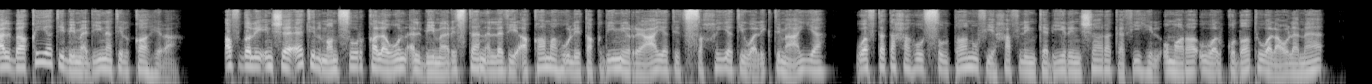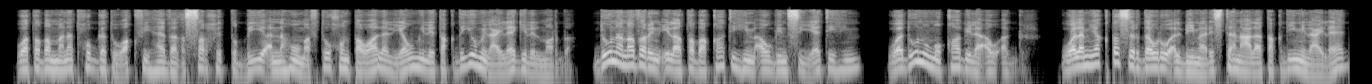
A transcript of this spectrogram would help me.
الباقية بمدينة القاهرة. أفضل إنشاءات المنصور قلون البيمارستان الذي أقامه لتقديم الرعاية الصحية والاجتماعية وافتتحه السلطان في حفل كبير شارك فيه الأمراء والقضاة والعلماء وتضمنت حجة وقف هذا الصرح الطبي أنه مفتوح طوال اليوم لتقديم العلاج للمرضى دون نظر إلى طبقاتهم أو جنسياتهم ودون مقابل أو أجر. ولم يقتصر دور البيمارستان على تقديم العلاج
